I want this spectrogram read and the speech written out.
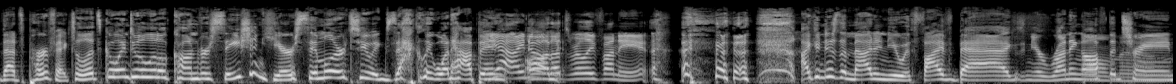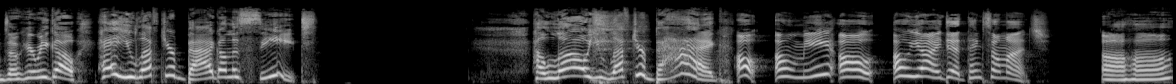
that's perfect. So let's go into a little conversation here, similar to exactly what happened. yeah, I know. on- That's really funny. I can just imagine you with five bags and you're running off Oh, the man. train. So here we go. Hey, you left your bag on the seat. Hello, you left your bag. oh, oh, me? Oh, oh, yeah, I did. Thanks so much. Uh huh.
